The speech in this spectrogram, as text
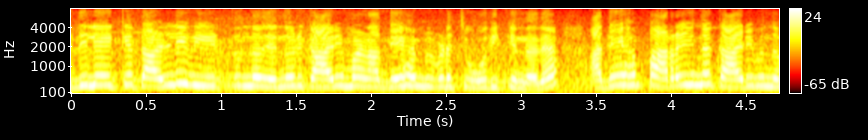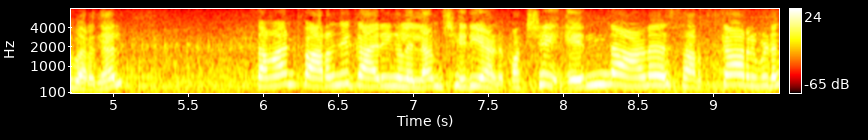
ഇതിലേക്ക് തള്ളി വീഴ്ത്തുന്നത് എന്നൊരു കാര്യമാണ് അദ്ദേഹം ഇവിടെ ചോദിക്കുന്നത് അദ്ദേഹം പറയുന്ന കാര്യമെന്ന് പറഞ്ഞാൽ താൻ പറഞ്ഞ കാര്യങ്ങളെല്ലാം ശരിയാണ്. പക്ഷേ എന്താണ് സർക്കാർ ഇവിടെ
